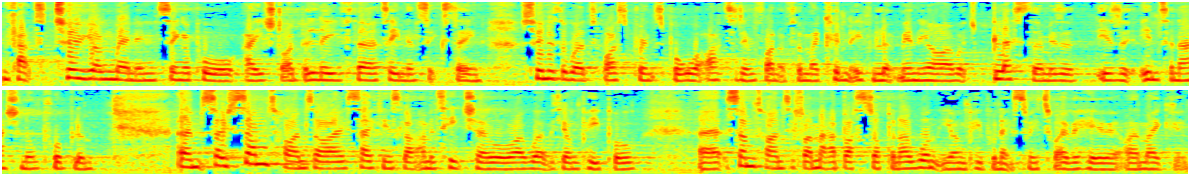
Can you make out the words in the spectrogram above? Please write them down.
In fact, two young men in Singapore, aged, I believe, 13 and 16, as soon as the words vice principal were uttered in front of them, they couldn't even look me in the eye, which, bless them, is, a, is an international problem. Um, so sometimes I say things like, I'm a teacher or I work with young people. Uh, sometimes, if I'm at a bus stop and I want the young people next to me to overhear it, I make it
